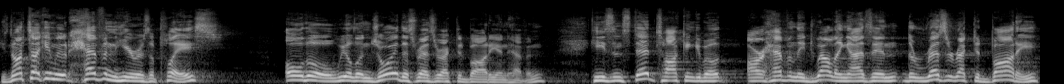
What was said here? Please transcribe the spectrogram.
He's not talking about heaven here as a place, although we'll enjoy this resurrected body in heaven. He's instead talking about our heavenly dwelling, as in the resurrected body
